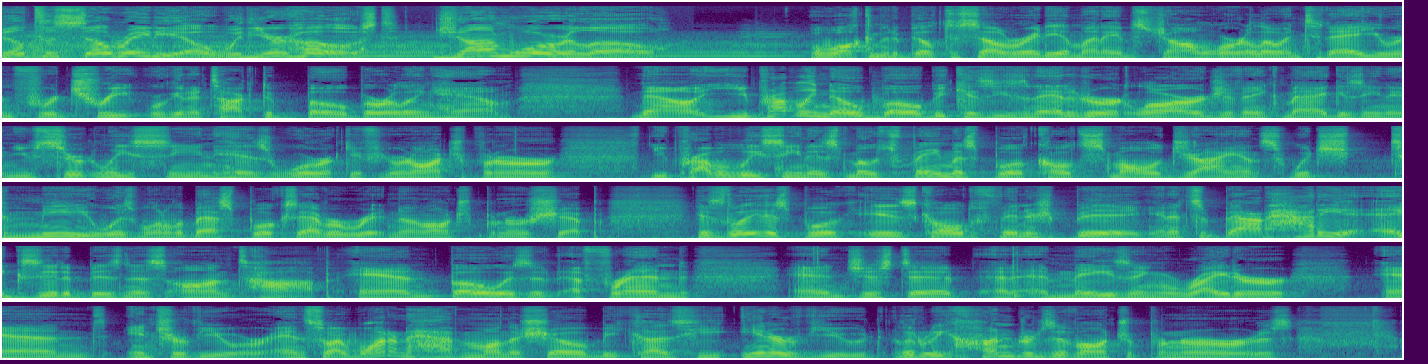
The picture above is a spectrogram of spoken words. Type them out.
Built to Sell Radio with your host, John Warrillow. Well, welcome to Built to Sell Radio. My name is John Warrillow, and today you're in for a treat. We're going to talk to Bo Burlingham. Now, you probably know Bo because he's an editor at large of Inc. magazine, and you've certainly seen his work. If you're an entrepreneur, you've probably seen his most famous book called Small Giants, which to me was one of the best books ever written on entrepreneurship. His latest book is called Finish Big, and it's about how do you exit a business on top. And Bo is a, a friend and just a, an amazing writer and interviewer. And so I wanted to have him on the show because he interviewed literally hundreds of entrepreneurs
